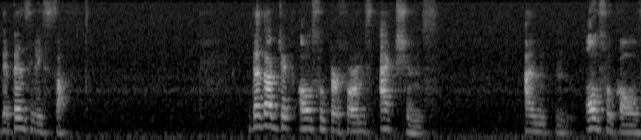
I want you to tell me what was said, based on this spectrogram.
the pencil is soft. That object also performs actions and also calls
